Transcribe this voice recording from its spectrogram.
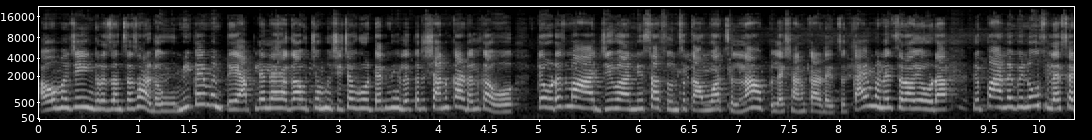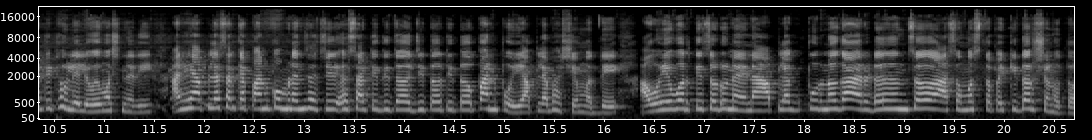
अहो म्हणजे इंग्रजांचा झाडू हो. मी काय म्हणते आपल्याला ह्या गावच्या म्हशीच्या गोट्यात नेलं तर शान काढल का हो? तेवढंच मग आजी आणि सासूंचं काम वाचल ना आपल्या शान काढायचं. काय म्हणायचं राव एवढा? ते पानं बिनं उचलायसाठी ठेवलेली होय मशिनरी. आणि हे आपल्यासारख्या पान कोंबड्यांसाठी साठी तिथं जिथं तिथं पानपोई आपल्या भाषेमध्ये. अहो हे वरती चढून आहे ना आपल्या पूर्ण गार्डनचं असं मस्तपैकी दर्शन होतं.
